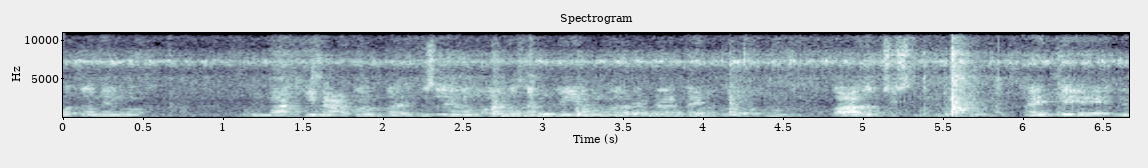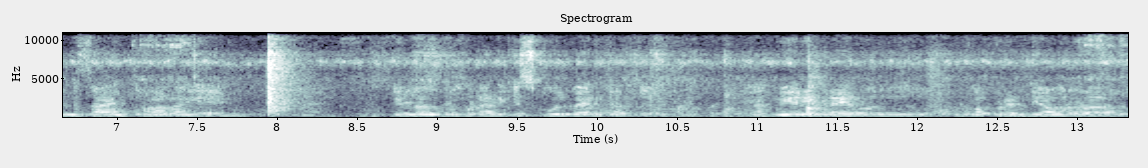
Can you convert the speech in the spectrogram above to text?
చనిపోతానేమో నాకు ఈ నాటకం పరిపించలేని బాబు చనిపోయాము నా టైప్లో బాధ వచ్చేసింది. అయితే నిన్న సాయంత్రం అలాగే పిల్లలు దింపడానికి స్కూల్ వ్యాన్కి వెళ్తాను నాకు వేరే డ్రైవర్ అప్పటికప్పుడు అంటే ఎవరు రారు.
